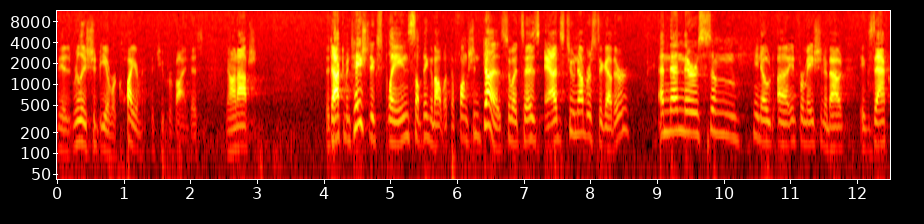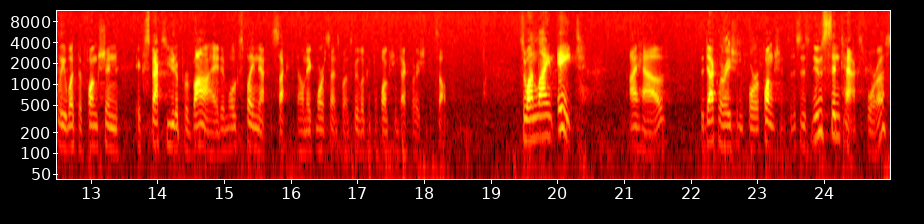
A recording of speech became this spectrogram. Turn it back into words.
it really should be a requirement that you provide this, not an option. The documentation explains something about what the function does. So it says adds two numbers together, and then there's some, you know, uh, information about exactly what the function expects you to provide, and we'll explain that in a second. That'll make more sense once we look at the function declaration itself. So on line eight, I have the declaration for a function. So this is new syntax for us.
